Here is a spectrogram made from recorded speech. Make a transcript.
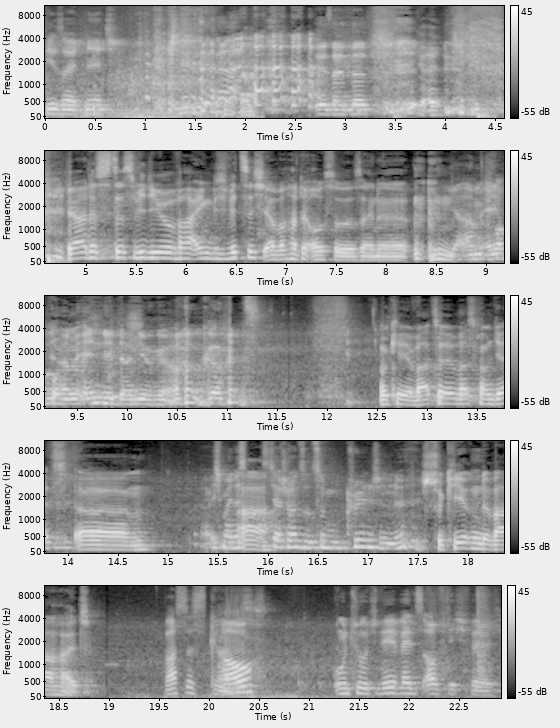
Ihr seid nett. Ihr seid nett. Geil. Ja, das, das Video war eigentlich witzig, aber hatte auch so seine. Ja, am Ende, am Ende dann, Junge. Oh Gott. Okay, warte, was kommt jetzt? Ähm, Ich meine, das Ah. passt ja schon so zum Cringen, ne? schockierende Wahrheit. Was ist grau und tut weh, wenn es auf dich fällt?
